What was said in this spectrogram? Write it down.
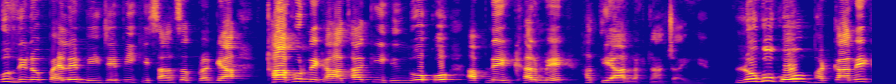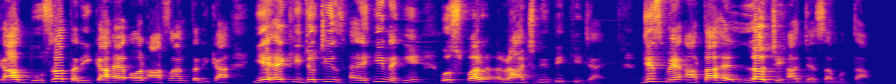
कुछ दिनों पहले बीजेपी की सांसद प्रज्ञा ठाकुर ने कहा था कि हिंदुओं को अपने घर में हथियार रखना चाहिए लोगों को भटकाने का दूसरा तरीका है और आसान तरीका यह है कि जो चीज़ है ही नहीं, उस पर राजनीति की जाए, जिसमें आता है लव जिहाद जैसा मुद्दा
